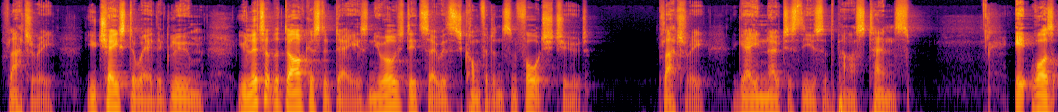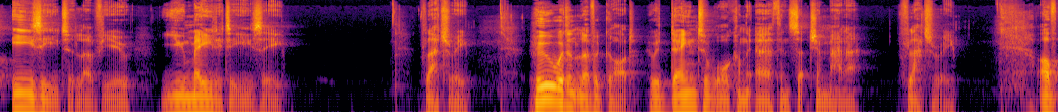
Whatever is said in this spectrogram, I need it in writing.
Flattery. You chased away the gloom. You lit up the darkest of days, and you always did so with confidence and fortitude. Flattery. Again, notice the use of the past tense. It was easy to love you. You made it easy. Flattery. Who wouldn't love a God who had deigned to walk on the earth in such a manner? Flattery. Of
